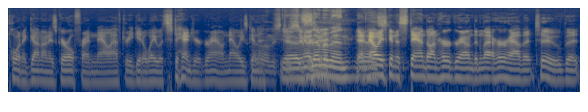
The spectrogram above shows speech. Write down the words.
pulling a gun on his girlfriend. Now after he get away with stand your ground, now he's gonna Oh, Mr. Yeah, now Zimmerman. yeah, now he's gonna stand on her ground and let her have it too. But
